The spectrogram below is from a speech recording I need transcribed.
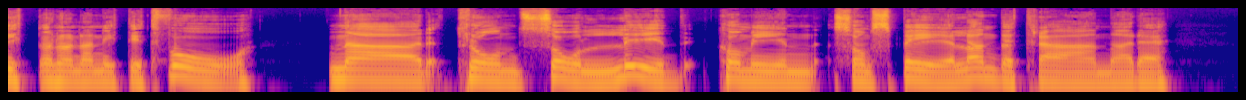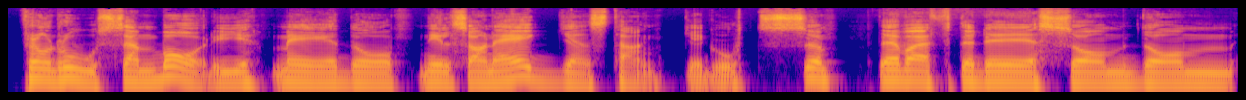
1992 när Trond Sollid kom in som spelande tränare från Rosenborg med då Nils-Arne Eggens tankegods. Det var efter det som de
